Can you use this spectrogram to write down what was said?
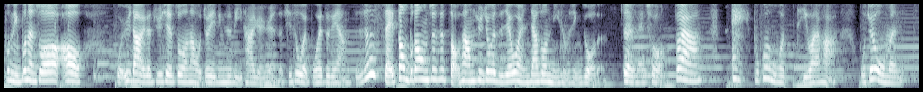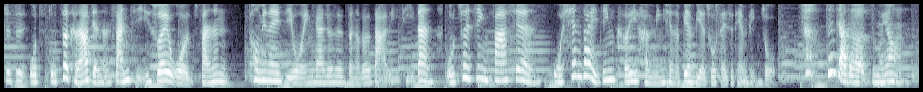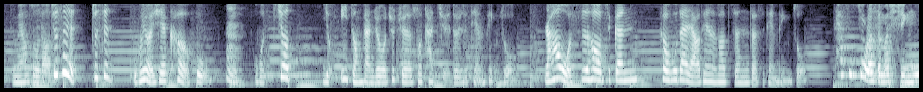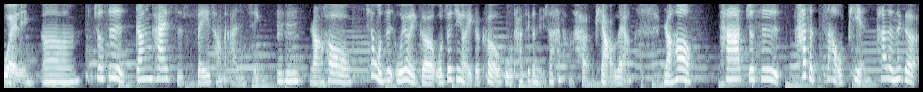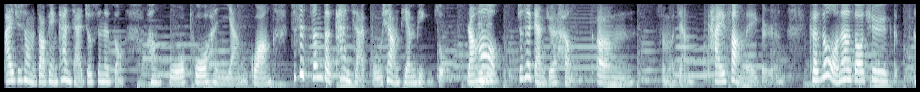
不，你不能说哦。我遇到一个巨蟹座，那我就一定是离他远远的。其实我也不会这个样子，就是谁动不动就是走上去就会直接问人家说你什么星座的？对，没错，对啊。哎，不过我题外话，我觉得我们就是我我这可能要剪成三集，所以我反正后面那一集我应该就是整个都是大离题。但我最近发现，我现在已经可以很明显的辨别出谁是天秤座，真假的？怎么样？怎么样做到？就是就是我有一些客户。嗯，我就有一种感觉，我就觉得说他绝对是天秤座。然后我事后去跟客户在聊天的时候，真的是天秤座。他是做了什么行为？嗯，就是刚开始非常的安静。嗯哼。然后像我这，我有一个，我最近有一个客户，她是一个女生，她长得很漂亮。然后。她就是她的照片，她的那个 I G 上的照片看起来就是那种很活泼、很阳光，就是真的看起来不像天秤座，然后就是感觉很嗯，怎么讲，开放的一个人。可是我那时候去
